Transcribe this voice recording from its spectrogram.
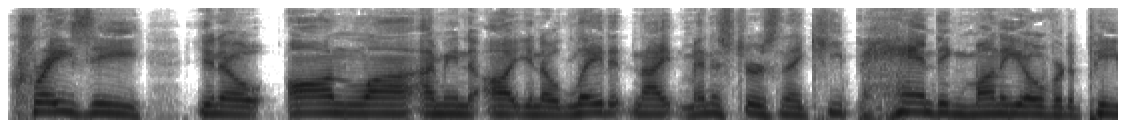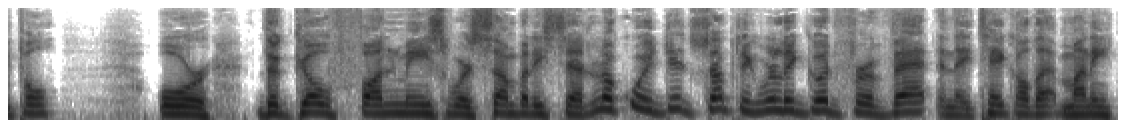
crazy, you know, online, I mean, uh, you know, late at night ministers and they keep handing money over to people or the GoFundMe's where somebody said, look, we did something really good for a vet and they take all that money.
